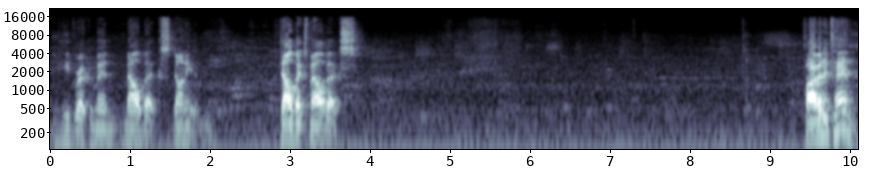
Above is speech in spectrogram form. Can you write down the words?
And he'd recommend Malbecs, Donnie, Dalbec's Malbecs. Five out of ten.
